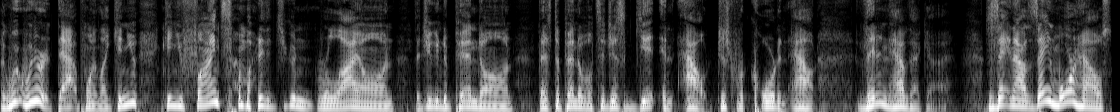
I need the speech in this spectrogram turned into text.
Like we're, we're at that point. Like, can you can you find somebody that you can rely on, that you can depend on, that's dependable to just get an out, just record an out? They didn't have that guy. Now Zane Morehouse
